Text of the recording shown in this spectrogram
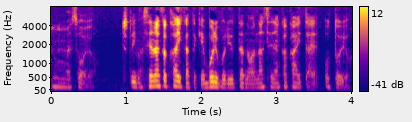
ほんまそうよ。ちょっと今背中かいかったけボリボリ言ったのはな背中かいた音よ。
